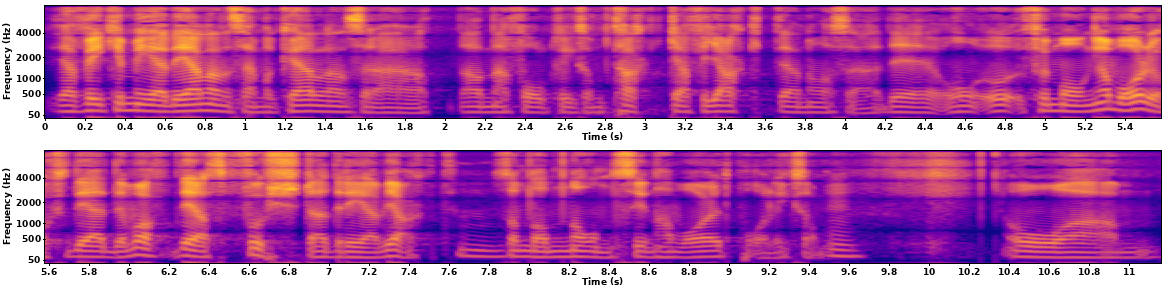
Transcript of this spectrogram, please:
jag fick ju meddelande sen på kvällen så där, att när folk liksom tackar för jakten och så här, det, och, och för många var det också det, det var deras första drevjakt som de någonsin har varit på. Liksom. Mm. Och um,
